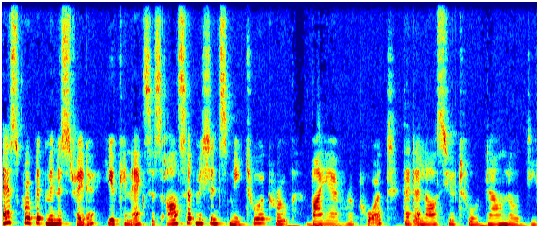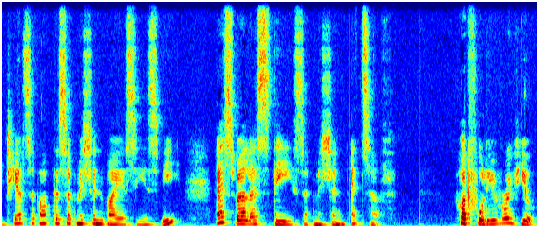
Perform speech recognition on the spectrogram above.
As group administrator, you can access all submissions made to a group via a report that allows you to download details about the submission via CSV, as well as the submission itself. Portfolio review.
